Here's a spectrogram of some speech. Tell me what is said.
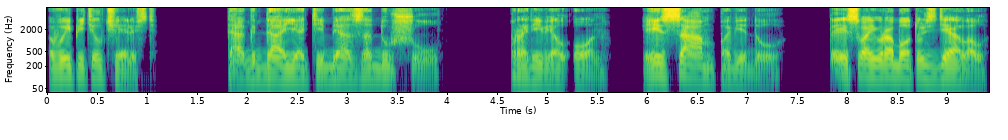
выпятил челюсть. «Тогда я тебя задушу», — проревел он, — «и сам поведу. Ты свою работу сделал.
